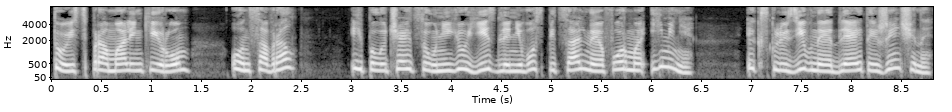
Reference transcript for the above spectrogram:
То есть про маленький Ром он соврал? И получается, у нее есть для него специальная форма имени, эксклюзивная для этой женщины?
